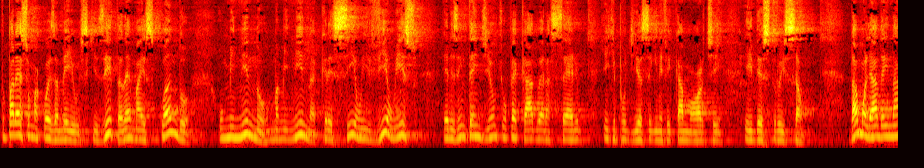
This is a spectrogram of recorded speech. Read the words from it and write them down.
Não parece uma coisa meio esquisita, né? Mas quando um menino, uma menina cresciam e viam isso, eles entendiam que o pecado era sério e que podia significar morte e destruição. Dá uma olhada aí na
